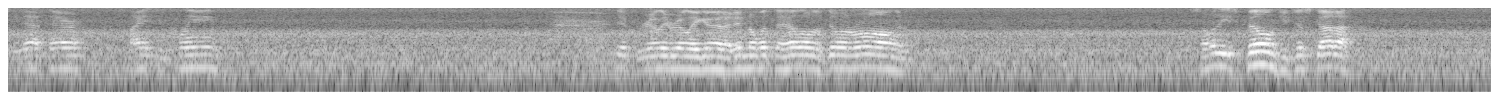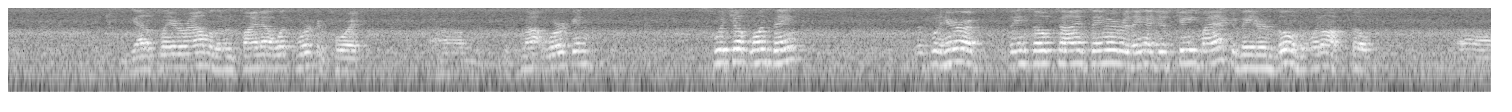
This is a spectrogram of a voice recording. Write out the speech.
see that there, nice and clean. Did really, really good. I didn't know what the hell I was doing wrong, and some of these films you just gotta you gotta play around with them and find out what's working for it. Um, if it's not working, switch up one thing. This one here, I same soak time, same everything. I just changed my activator and boom, it went off. So uh,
